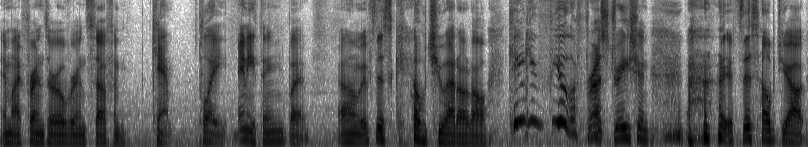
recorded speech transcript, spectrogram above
and my friends are over and stuff and can't play anything but um, if this helped you out at all can you feel the frustration? If this helped you out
